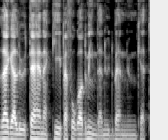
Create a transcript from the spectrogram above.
legelő tehenek képe fogad mindenütt bennünket.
